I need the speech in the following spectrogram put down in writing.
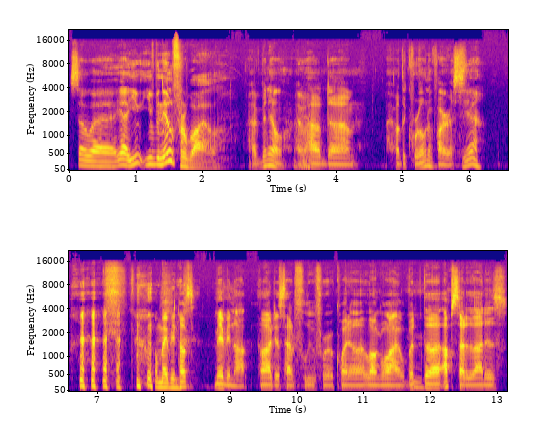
So uh, yeah, you you've been ill for a while. I've been ill. I've had um, I've had the coronavirus. Yeah, or maybe not. Maybe not. No, I just had flu for quite a long while. But the upside of that is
